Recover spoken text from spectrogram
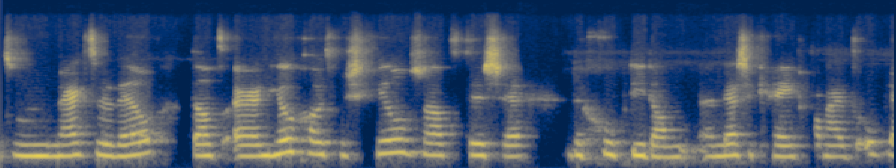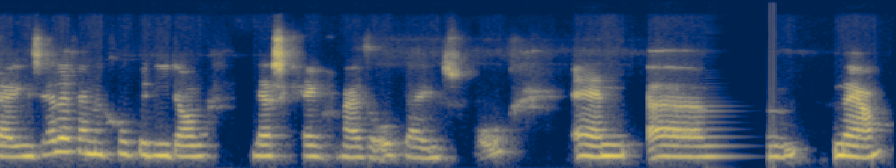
toen merkten we wel dat er een heel groot verschil zat tussen de groep die dan eh, lessen kreeg vanuit de opleiding zelf en de groepen die dan les kregen vanuit de opleidingsschool. En ehm, nou ja,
